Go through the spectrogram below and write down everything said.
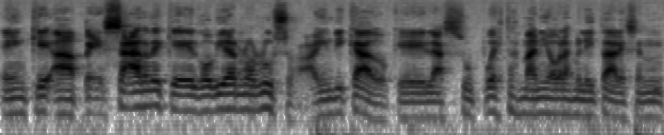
en que a pesar de que el gobierno ruso ha indicado que las supuestas maniobras militares en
